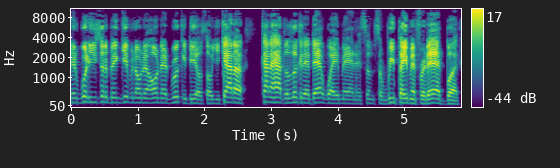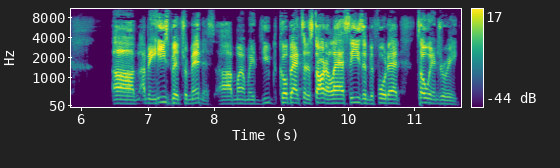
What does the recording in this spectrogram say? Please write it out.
than what he should have been given on that on that rookie deal. So you kind of kind of have to look at it that way, man, and some some repayment for that. But um, I mean, he's been tremendous. Um, I mean, you go back to the start of last season before that toe injury,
